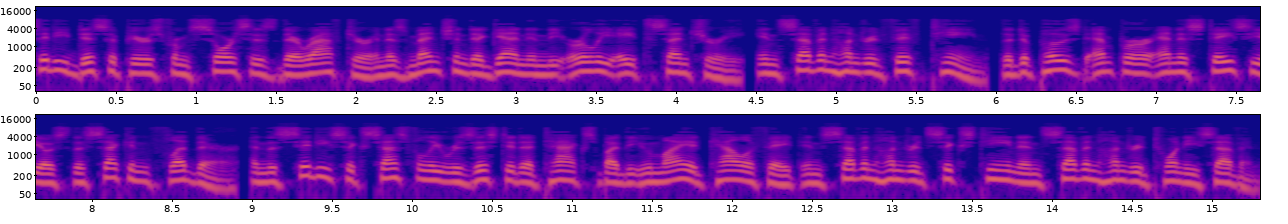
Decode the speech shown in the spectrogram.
city disappears from sources thereafter and is mentioned again in the early 8th century. In 715, the deposed Emperor Anastasios II fled there, and the city successfully resisted attacks by the Umayyad Caliphate in 716 and 727.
